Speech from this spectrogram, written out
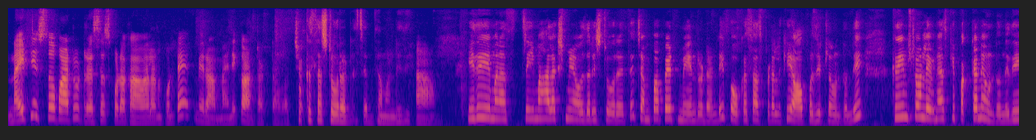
నైటీస్తో పాటు డ్రెస్సెస్ కూడా కావాలనుకుంటే మీరు అమ్మాయిని కాంటాక్ట్ అవ్వచ్చు. ఒక్కసారి స్టోర్ అడ్రస్ చెప్తామండి ఇది. ఇది మన శ్రీ మహాలక్ష్మి హౌజరీ స్టోర్ అయితే చంపాపేట్ మెయిన్ రోడ్ అండి. ఫోకస్ హాస్పిటల్కి ఆపోజిట్లో ఉంటుంది. క్రీమ్ స్టోన్ లెవినాస్కి పక్కనే ఉంటుంది. ఇది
